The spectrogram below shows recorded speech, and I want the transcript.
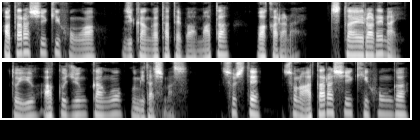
新しい基本は時間が経てばまたわからない、伝えられないという悪循環を生み出します。そしてその新しい基本が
